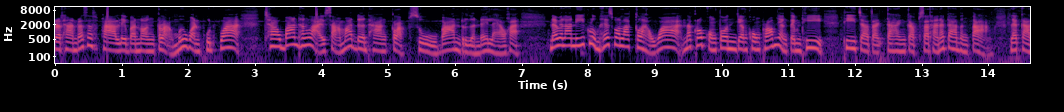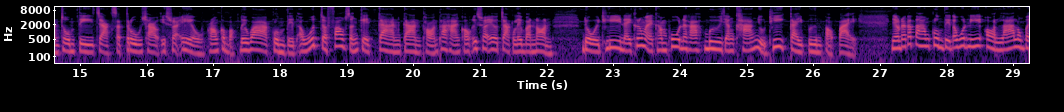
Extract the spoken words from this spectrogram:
ประธานรัฐสภาเลบานอนกล่าวเมื่อวันพุธว่า ชาวบ้านทั้งหลายสามารถเดินทางกลับสู่บ้านเรือนได้แล้วค่ะ ในเวลานี้กลุ่มเฮสบอลากล่าวว่า นักรบของตนยังคงพร้อมอย่างเต็มที่ที่จะจัดการกับสถานการณ์ต่างๆ และการโจมตีจากศัตรูชาวอิสราเอล พร้อมกับบอกด้วยว่ากลุ่มติดอาวุธจะเฝ้าสังเกตการณ์การถอนทหารของอิสราเอลจากเลบานอน โดยที่ในเครื่องหมายคำพูดนะคะ มือยังค้างอยู่ที่ไกปืนต่อไป อย่างไรก็ตามกลุ่มติดอาวุธนี้อ่อนล้าลงไป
